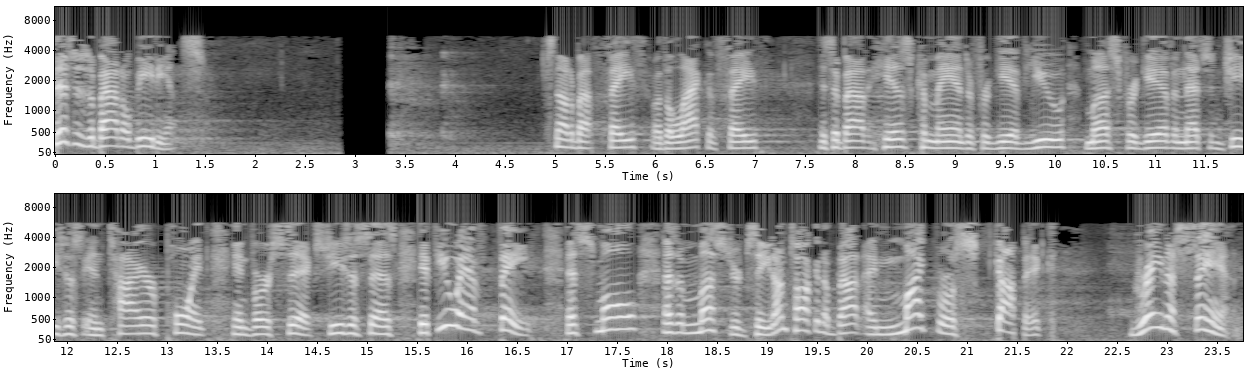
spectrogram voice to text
This is about obedience. It's not about faith or the lack of faith. It's about His command to forgive. You must forgive, and that's Jesus' entire point in verse 6. Jesus says, if you have faith as small as a mustard seed, I'm talking about a microscopic grain of sand,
